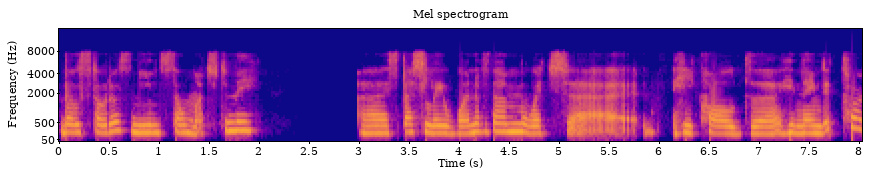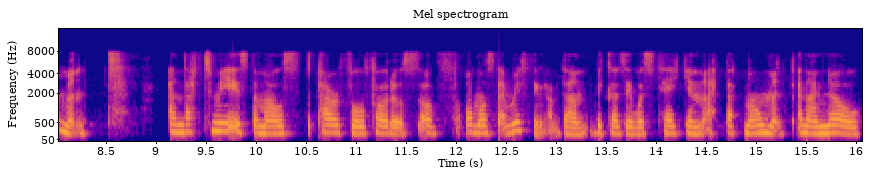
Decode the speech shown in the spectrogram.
those photos mean so much to me uh, especially one of them, which uh, he called, uh, he named it Torment. And that to me is the most powerful photos of almost everything I've done because it was taken at that moment and I know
